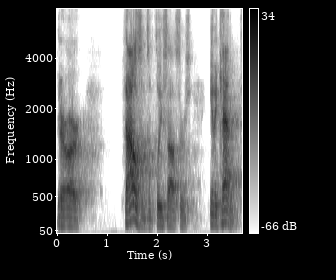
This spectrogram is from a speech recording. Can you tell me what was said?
there are thousands of police officers in academies,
